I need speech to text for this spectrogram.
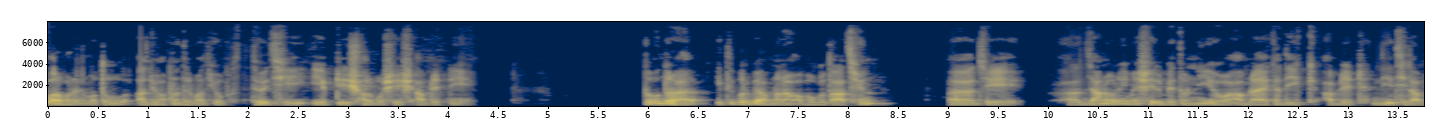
বরাবরের মতো আজও আপনাদের মাঝে উপস্থিত হয়েছি ইএফটির সর্বশেষ আপডেট নিয়ে। তো বন্ধুরা, ইতিপূর্বে আপনারা অবগত আছেন যে জানুয়ারি মাসের বেতন নিয়েও আমরা একাধিক আপডেট দিয়েছিলাম।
